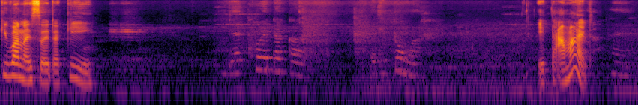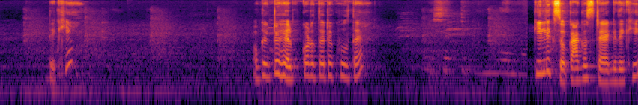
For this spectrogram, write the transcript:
কি বানাইছো এটা? কি? দেখো এটা কার? এটা তোমার? এটা আমার? হ্যাঁ। দেখি। ওকে একটু হেল্প করো তো এটা খুলতে। কি লিখছো কাগজটা আগে দেখি।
